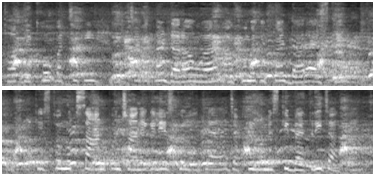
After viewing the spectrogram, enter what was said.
तो आप देखो बच्चे की बच्चा कितना डरा हुआ है। आँखों में कितना डर है इसके, कि इसको नुकसान पहुँचाने के लिए इसको लेके आए है, जबकि हम इसकी बेहतरी चाहते हैं।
